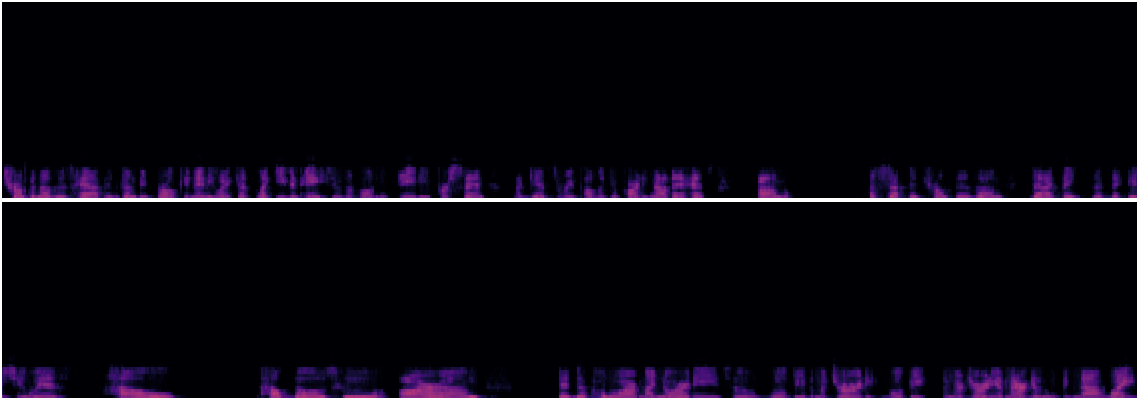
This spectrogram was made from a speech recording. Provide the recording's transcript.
Trump and others have is going to be broken anyway. Because like even Asians are voting 80 percent against the Republican Party now that has um, accepted Trumpism. That I think the, the issue is how how those who are um, who are minorities who will be the majority will be the majority of Americans will be non-white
